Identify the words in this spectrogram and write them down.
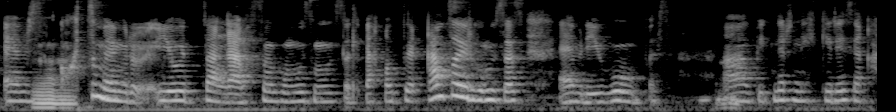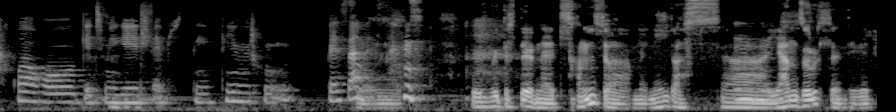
амар огцом амар юу зан гаргасан хүмүүс хүмүүс бол байхгүй. Ганц хоёр хүмүүсээс амар эвгүй бас аа бид нар нэг гэрээсээ гарахгүй байгуу гэж мэгэл тиймэрхүү байсан байсан. Тэгэл бид нартэй найдлах нь л байна. Энд бас ян зөрлөө. Тэгээд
